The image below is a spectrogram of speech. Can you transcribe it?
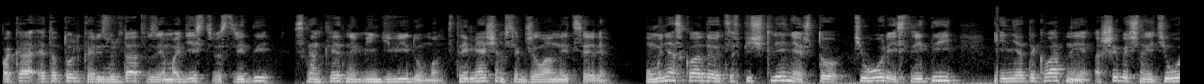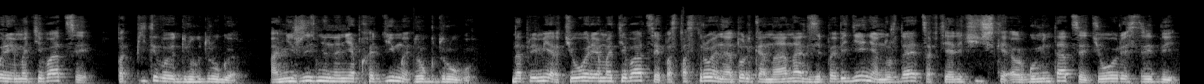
пока это только результат взаимодействия среды с конкретным индивидуумом, стремящимся к желанной цели. У меня складывается впечатление, что теории среды и неадекватные, ошибочные теории мотивации подпитывают друг друга. Они жизненно необходимы друг другу. Например, теория мотивации, построенная только на анализе поведения, нуждается в теоретической аргументации теории среды.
